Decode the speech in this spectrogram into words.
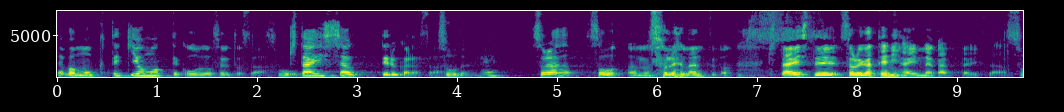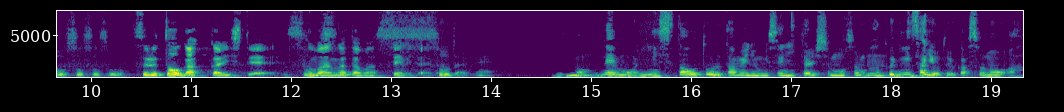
やっぱ目的を持って行動するとさ期待しちゃってるからさそうだよね。それはそうあのそれはなんていうの？期待してそれが手に入んなかったりさそうそうそうそう。するとがっかりして不満が溜まってみたいな。そうだよね。で今もねもうインスタを撮るためにお店に行ったりしてもその確認作業というか、そのあ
